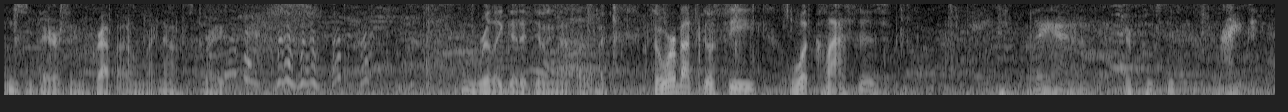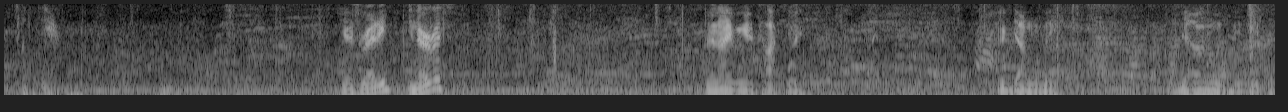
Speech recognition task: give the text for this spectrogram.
I'm just embarrassing the crap out of them right now. It's great. I'm really good at doing that, by the way. So we're about to go see what classes they have. They're posted right up there. You guys ready? You nervous? They're not even gonna talk to me. They're done with me. They're done with me, people.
